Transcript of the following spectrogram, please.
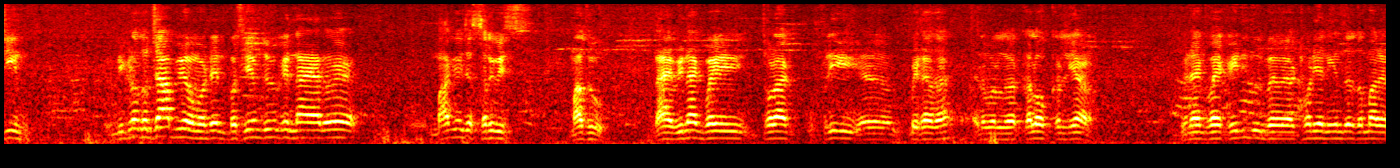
ચીન. નીકળો તો ચા પીવા માટે પછી એમ થયું કે ના યાર હવે માગ્યું છે સર્વિસ માથું. ના વિનાયકભાઈ થોડાક ફ્રી બેઠા હતા. એટલે કલો કલ્યાણ. વિનાયકભાઈ કહી દીધું ભાઈ અઠવાડિયાની અંદર તમારે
